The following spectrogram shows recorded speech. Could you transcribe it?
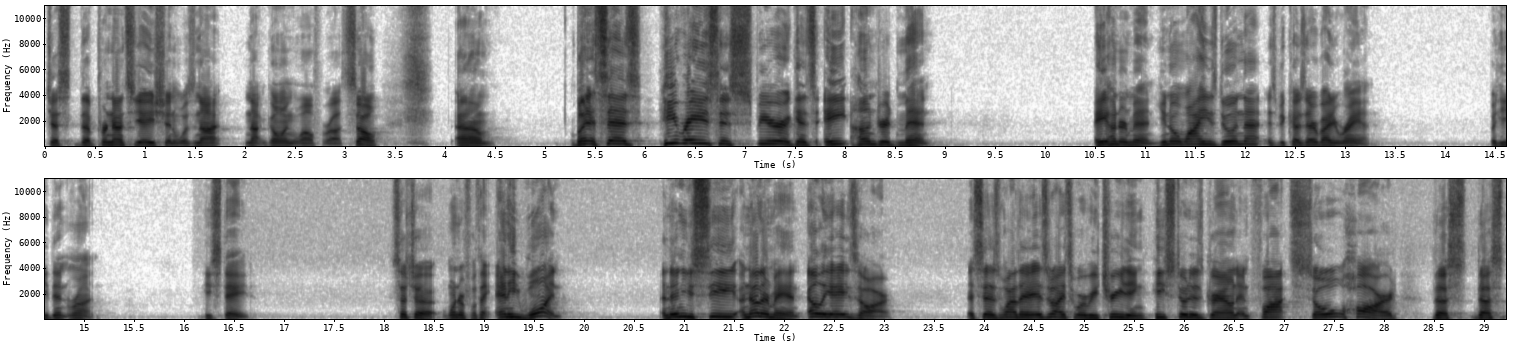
just the pronunciation was not, not going well for us. So, um, but it says, he raised his spear against 800 men. 800 men. You know why he's doing that? Is because everybody ran. But he didn't run, he stayed. Such a wonderful thing. And he won. And then you see another man, Eleazar. It says, while the Israelites were retreating, he stood his ground and fought so hard, the the,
